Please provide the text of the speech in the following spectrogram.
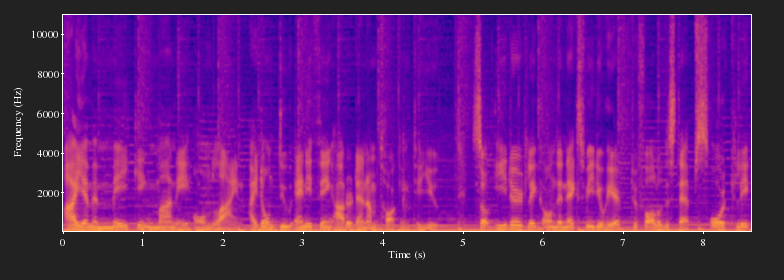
I am making money online. I don't do anything other than I'm talking to you. So either click on the next video here to follow the steps or click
